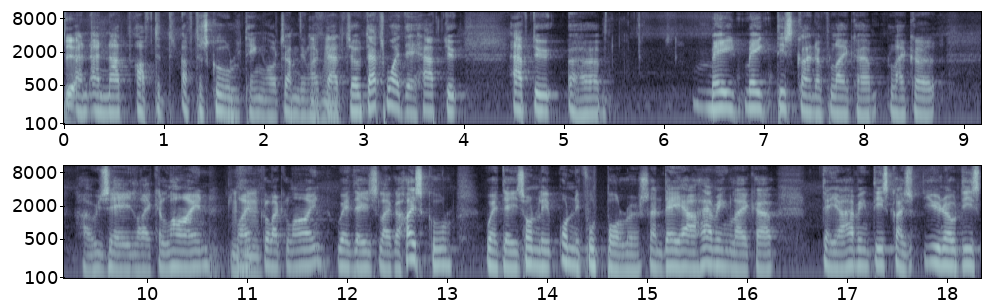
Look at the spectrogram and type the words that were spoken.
Yeah. and and not after after school thing or something like Mm-hmm. that. So that's why they have to have to. Uh, make make this kind of like a like a how you say like a line like like a line where there is like a high school where there is only only footballers and they are having like a they are having these guys you know these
